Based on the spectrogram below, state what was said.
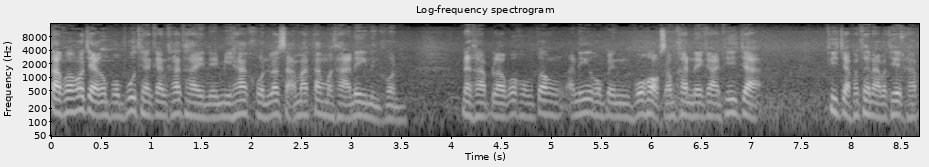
ตามความเข้าใจของผมผู้แทนการค้าไทยเนี่ยมี 5 คน แล้วสามารถตั้งประธานได้อีกหนึ่งคนนะครับเราก็คงต้องอันนี้คงเป็นหัวหอกสำคัญในการที่จะที่จะพัฒนาประเทศครับ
